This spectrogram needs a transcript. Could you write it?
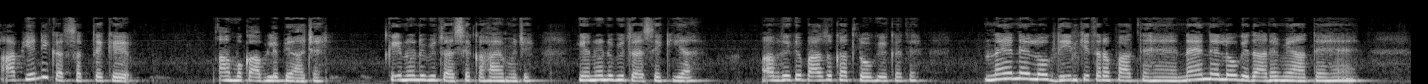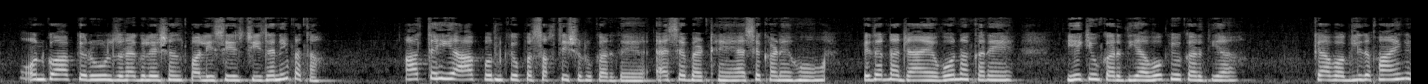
آپ یہ نہیں کر سکتے کہ آپ مقابلے پہ آ جائیں کہ انہوں نے بھی تو ایسے کہا ہے مجھے، یا انہوں نے بھی تو ایسے کیا ہے۔ اب دیکھے بعض اوقات لوگ یہ کہتے نئے نئے لوگ دین کی طرف آتے ہیں، نئے نئے لوگ ادارے میں آتے ہیں۔ ان کو آپ کے رولس ریگولیشن پالیسیز، چیزیں نہیں پتا آتے ہی آپ ان کے اوپر سختی شروع کر دیں۔ ایسے بیٹھے ایسے کھڑے ہوں۔ ادھر نہ جائیں، وہ نہ کریں۔ یہ کیوں کر دیا، وہ کیوں کر دیا؟ کیا وہ اگلی دفعہ آئیں گے؟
